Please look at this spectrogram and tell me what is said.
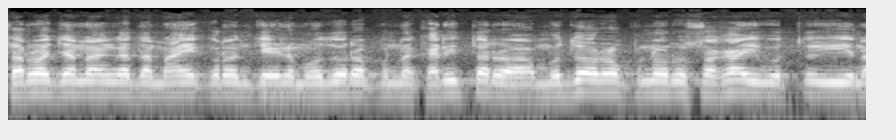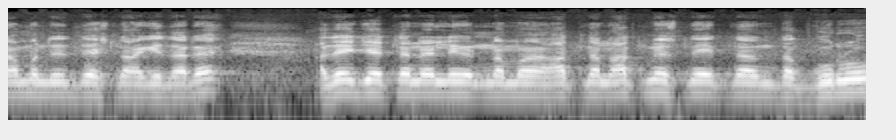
ಸರ್ವ ಜನಾಂಗದ ನಾಯಕರು ಅಂತೇಳಿ ಮಧುರಪ್ಪನ ಕರೀತಾರೋ ಆ ಮಧುರಪ್ಪನವರು ಸಹ ಇವತ್ತು ಈ ನಾಮನಿರ್ದೇಶನ ಆಗಿದ್ದಾರೆ. ಅದೇ ಜೊತೆಯಲ್ಲಿ ನಮ್ಮ ಆತ್ಮ ಆತ್ಮೀಯ ಸ್ನೇಹಿತನಾದಂಥ ಗುರು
